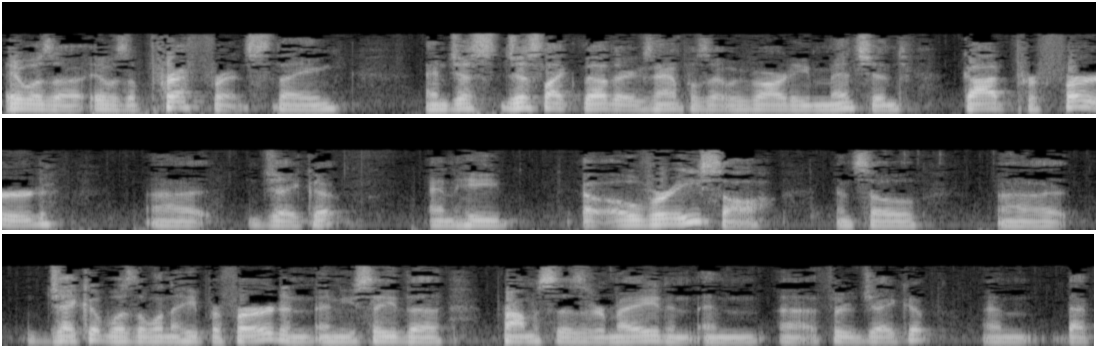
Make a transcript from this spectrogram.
it was a it was a preference thing, and just just like the other examples that we've already mentioned, God preferred uh, Jacob, and he uh, over Esau, and so uh, Jacob was the one that he preferred, and, and you see the promises that are made and, and uh, through Jacob, and that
